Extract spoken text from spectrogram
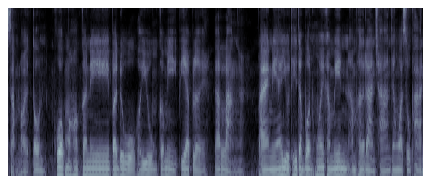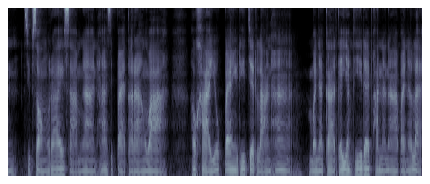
200-300 ต้น พวกมะฮอกกานีประดูพยุงก็มีเพียบเลย ด้านหลังอะแปลงนี้อยู่ที่ตำบลห้วยขมิ้น อำเภอด่านช้าง จังหวัดสุพรรณ 12 ไร่ 3 งาน 58 ตารางวา เขาขายยกแปลงอยู่ที่7ล้าน5บรรยากาศก็อย่างที่ได้พันนานาไปนั่นแหละ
